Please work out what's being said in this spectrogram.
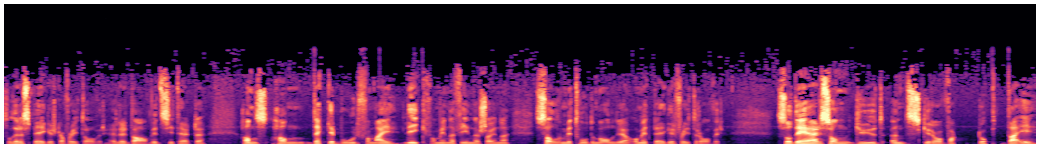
så deres beger skal flyte over. Eller David siterte han, han dekker bord for meg, like for mine fienders øyne. Salve mitt hode med olje, og mitt beger flyter over. Så det er sånn Gud ønsker å varte opp deg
